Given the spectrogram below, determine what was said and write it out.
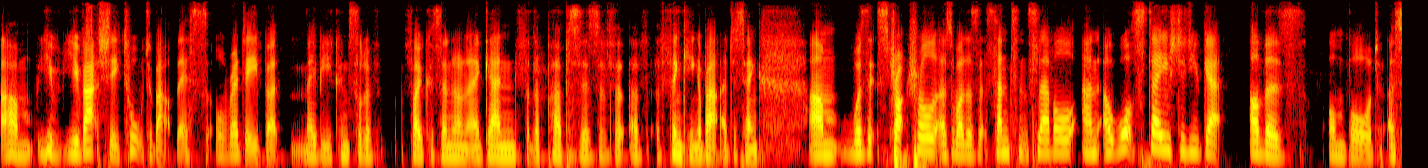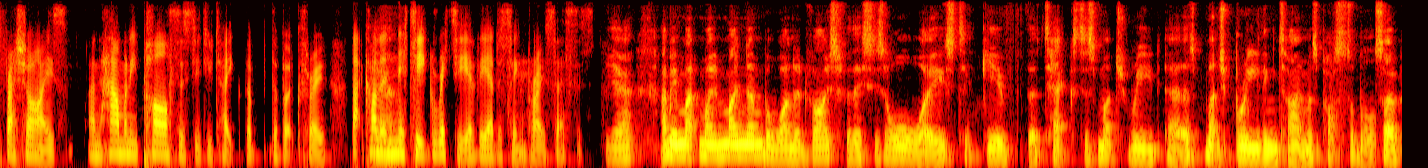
um, you've you've actually talked about this already, but maybe you can sort of focus in on it again for the purposes of, of, of thinking about editing. Um, was it structural as well as at sentence level, and at what stage did you get others on board as fresh eyes? And how many passes did you take the, the book through? That kind yeah. of nitty gritty of the editing processes. Yeah. I mean my, my, my, number one advice for this is always to give the text as much read uh, as much breathing time as possible. So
